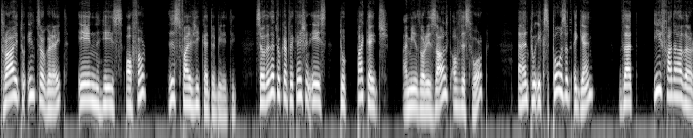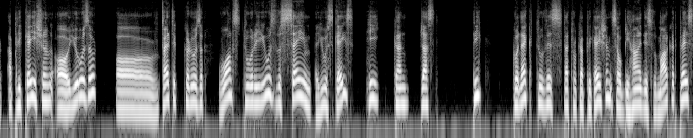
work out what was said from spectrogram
try to integrate in his offer this 5G capability. So the network application is to package, I mean, the result of this work and to expose it again that if another application or user or vertical user wants to reuse the same use case, he can just pick, connect to this network application. So behind is the marketplace,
